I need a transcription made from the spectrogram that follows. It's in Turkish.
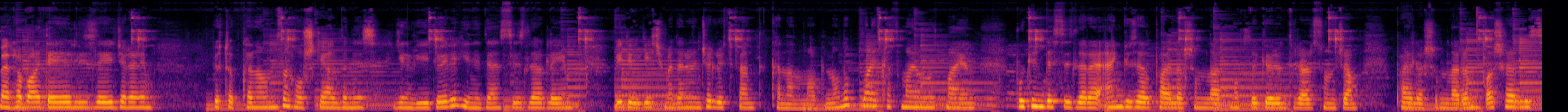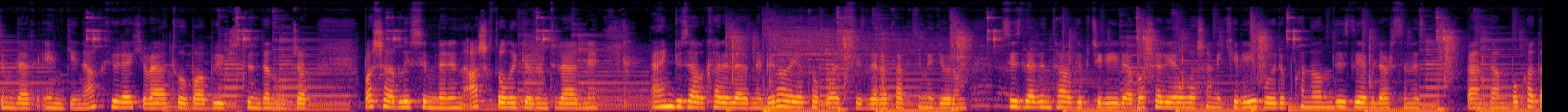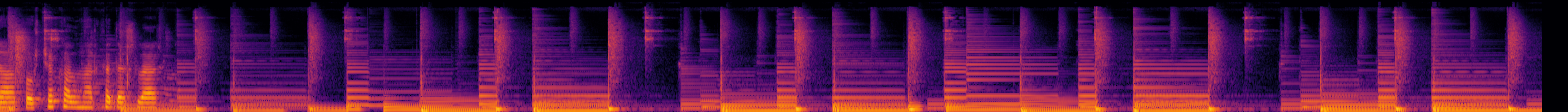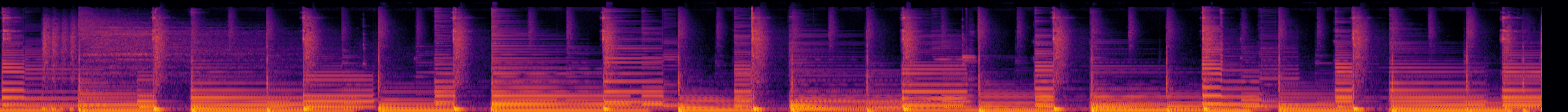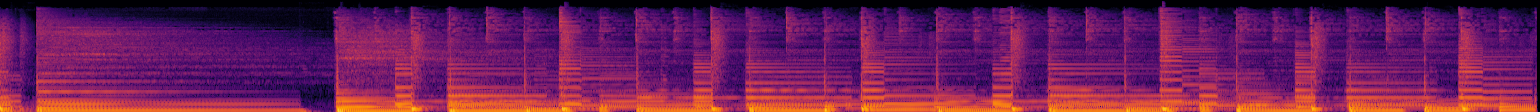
Merhaba değerli izleyicilerim. YouTube kanalımıza hoş geldiniz. Yeni video ile yeniden sizlerleyim. Video geçmeden önce lütfen kanalıma abone olup like atmayı unutmayın. Bugün de sizlere en güzel paylaşımlar, mutlu görüntüler sunacağım. Paylaşımlarım başarılı isimler Engin Akyürek ve Tuğba Büyüküstünden olacak. Başarılı isimlerin aşk dolu görüntülerini, en güzel karelerini bir araya toplayıp sizlere takdim ediyorum. Sizlerin takipçiliğiyle başarıya ulaşan ikiliyi buyurup kanalımda izleyebilirsiniz. Benden bu kadar. Hoşça kalın arkadaşlar.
